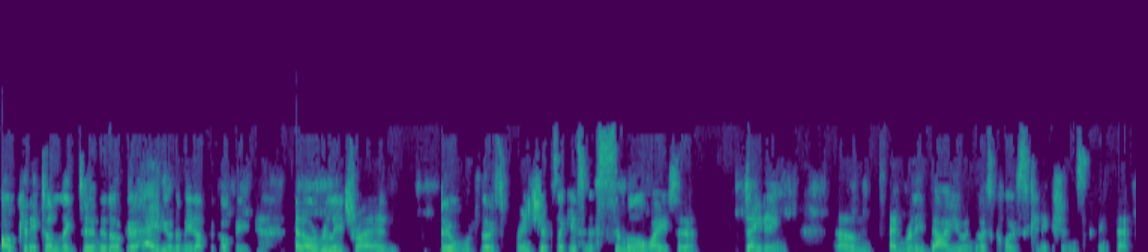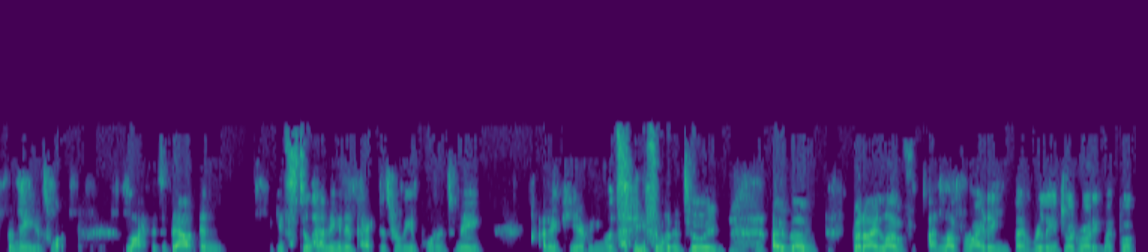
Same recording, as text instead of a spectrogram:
I'll connect on LinkedIn and I'll go, hey, do you want to meet up for coffee? And I'll really try and build those friendships, I guess, in a similar way to dating um, and really valuing those close connections. I think that for me is what life is about. And guess still having an impact is really important to me. I don't care if anyone sees what I'm doing. I've, um, but I love, I love writing. I really enjoyed writing my book.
